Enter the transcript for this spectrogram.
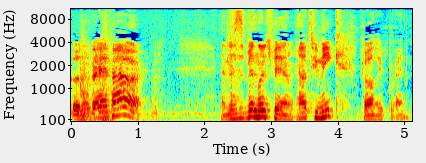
Goes for half hour. And this has been Lunchman, how to make garlic bread.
